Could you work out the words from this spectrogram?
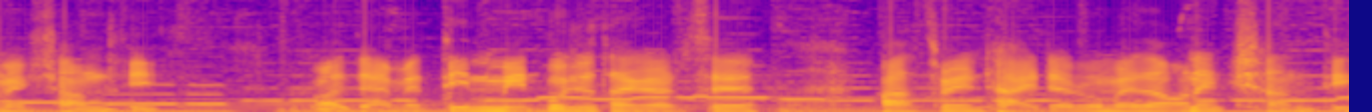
অনেক শান্তি। আর জ্যামে তিন মিনিট বসে থাকার পাঁচ মিনিট হাইটে রুমে যাওয়া অনেক শান্তি।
